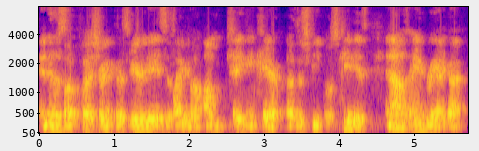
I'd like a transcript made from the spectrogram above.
and it was so frustrating because here it is, it's like you know I'm taking care of other people's kids, and I was angry at God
